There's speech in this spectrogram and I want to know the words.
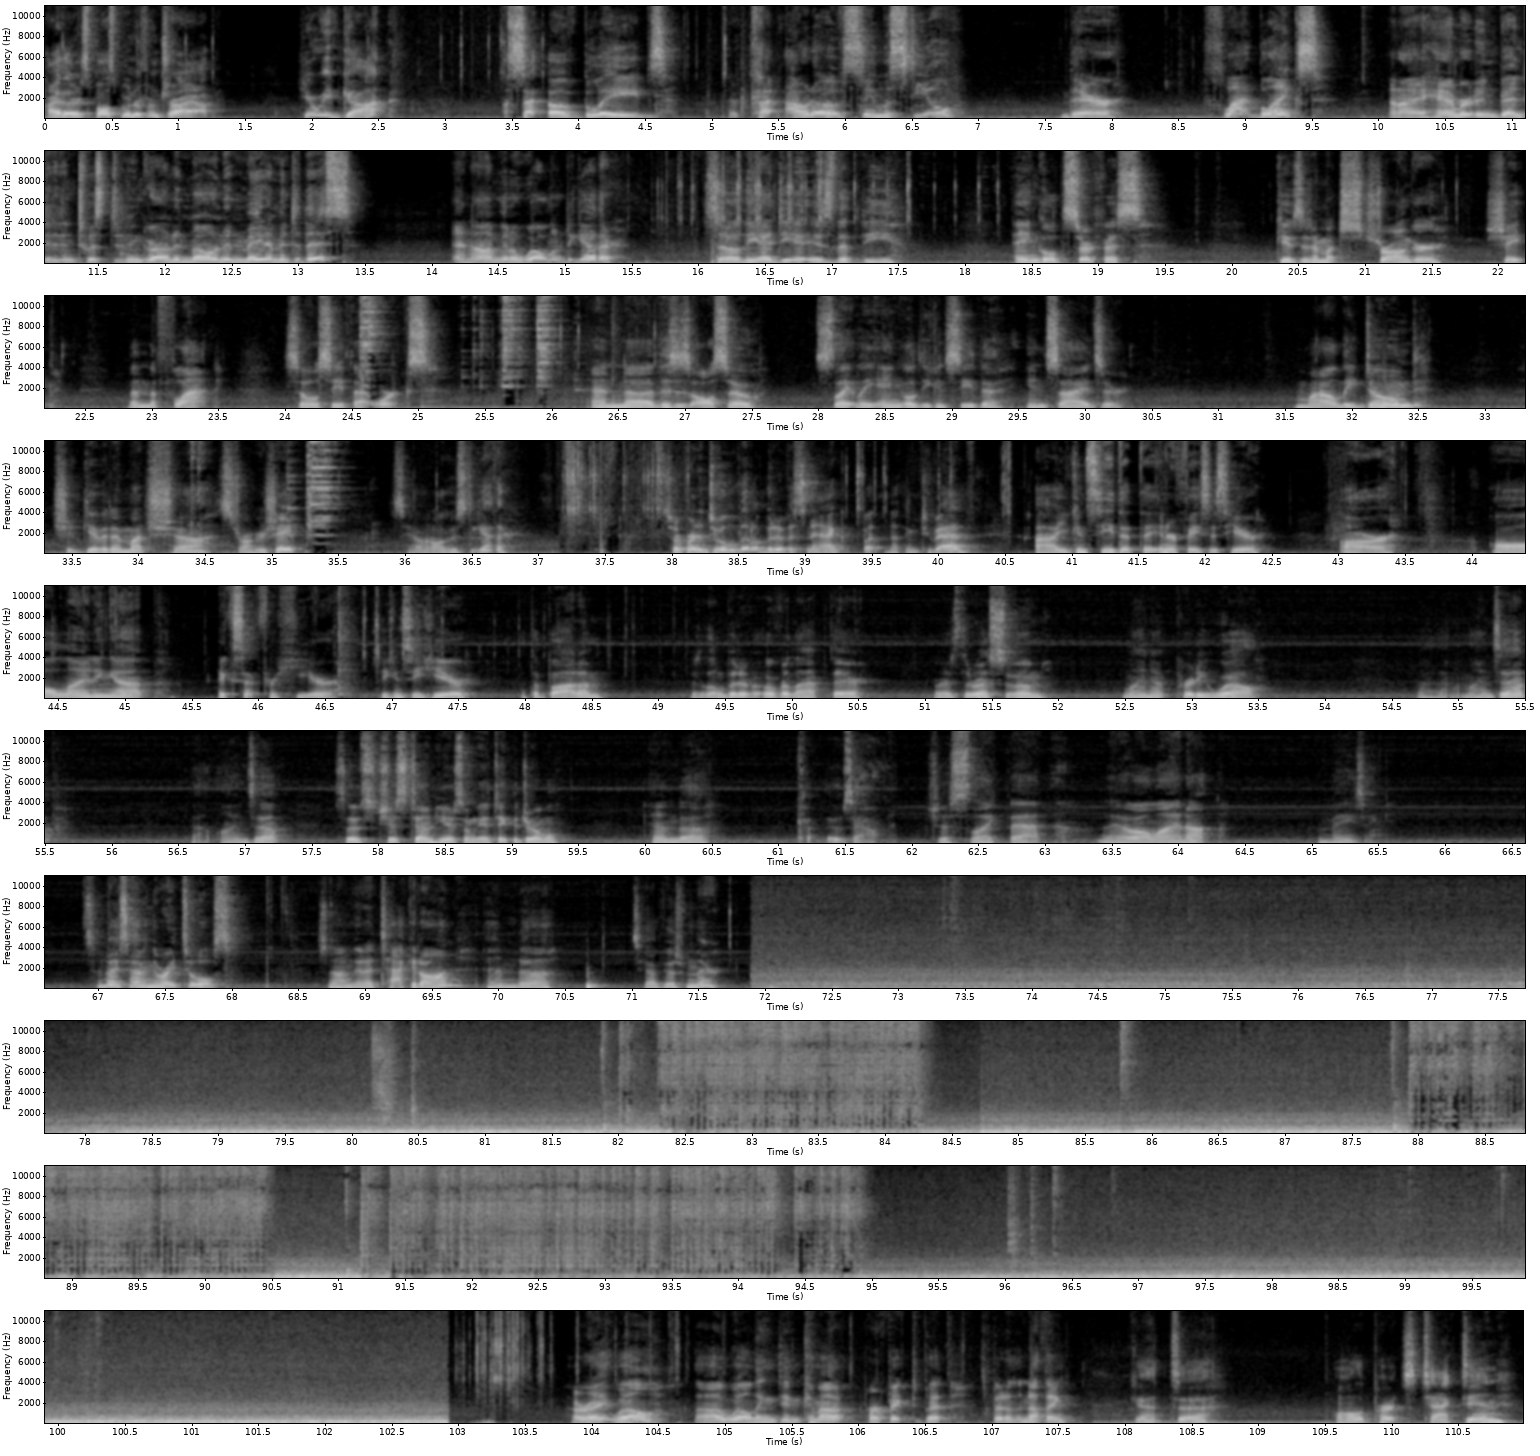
Hi there, it's Paul Spooner from Triop. Here we've got a set of blades. They're cut out of stainless steel. They're flat blanks. And I hammered and bended and twisted and ground and moaned and made them into this. And now I'm going to weld them together. So the idea is that the angled surface gives it a much stronger shape than the flat. So we'll see if that works. And uh, this is also slightly angled. You can see the insides are mildly domed. Should give it a much uh, stronger shape. See how it all goes together. So I've run into a little bit of a snag, but nothing too bad. Uh, you can see that the interfaces here are all lining up, except for here. So you can see here at the bottom, there's a little bit of overlap there, whereas the rest of them line up pretty well. Uh, that one lines up, that lines up. So it's just down here, so I'm going to take the Dremel and uh, cut those out. Just like that. They all line up. Amazing. So nice having the right tools. So now I'm going to tack it on and uh, see how it goes from there. All right, well, uh, welding didn't come out perfect, but it's better than nothing. Got uh, all the parts tacked in.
